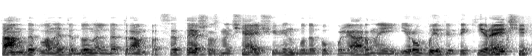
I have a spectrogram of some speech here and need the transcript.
там, де планети Дональда Трампа. Це теж означає, що він буде популярний і робити такі речі,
